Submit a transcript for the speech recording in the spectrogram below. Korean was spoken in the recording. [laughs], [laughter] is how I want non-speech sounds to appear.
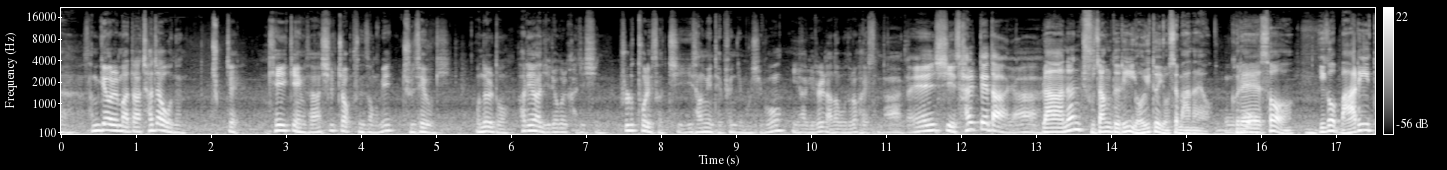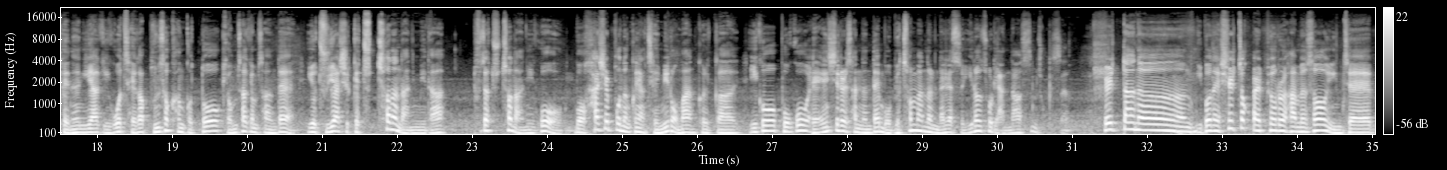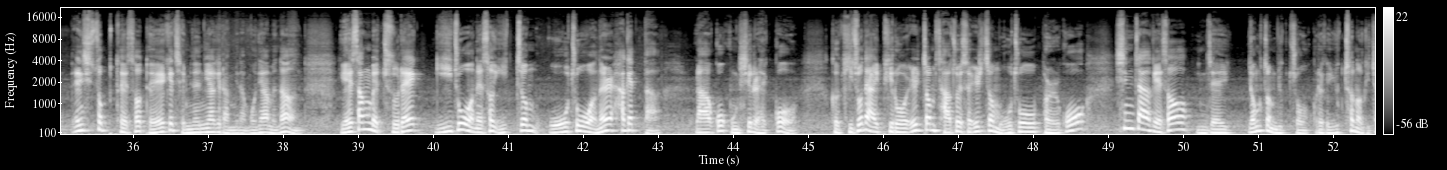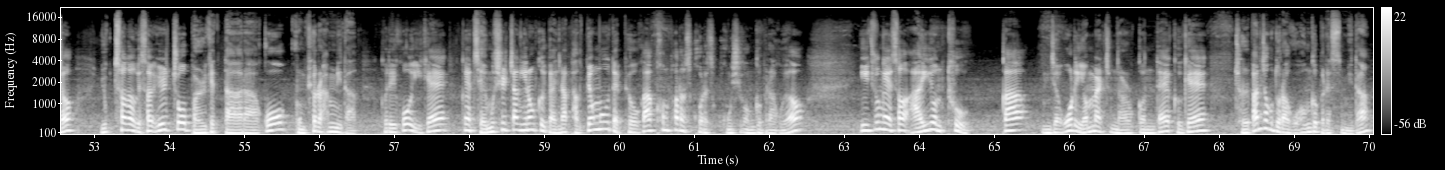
자, 3개월마다 찾아오는 축제 K게임사 실적 분석 및 줄세우기 오늘도 화려한 이력을 가지신 플루토 리서치 이상민 대표님 모시고 이야기를 나눠보도록 하겠습니다. 자, NC 살 때다 야 라는 주장들이 여의도에 요새 많아요. 오. 그래서 이거 말이 되는 이야기고 제가 분석한 것도 겸사겸사인데 이거 주의하실 게 추천은 아닙니다. 투자 추천 아니고 뭐 하실 분은 그냥 재미로만 그러니까 이거 보고 NC를 샀는데 뭐 몇천만 원을 날렸어 이런 소리 안 나왔으면 좋겠어요. 일단은 이번에 실적 발표를 하면서 이제 NC소프트에서 되게 재밌는 이야기를 합니다. 뭐냐면은 예상 매출액 2조 원에서 2.5조 원을 하겠다라고 공시를 했고 그 기존의 IP로 1.4조에서 1.5조 벌고 신작에서 이제 0.6조 그러니까 6천억이죠. 6천억에서 1조 벌겠다라고 공표를 합니다. 그리고 이게 그냥 재무실장 이런 급이 아니라 박병무 대표가 컨퍼런스 콜에서 공식 언급을 하고요. 이 중에서 아이온 2가 이제 올해 연말쯤 나올 건데 그게 절반 정도라고 언급을 했습니다.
